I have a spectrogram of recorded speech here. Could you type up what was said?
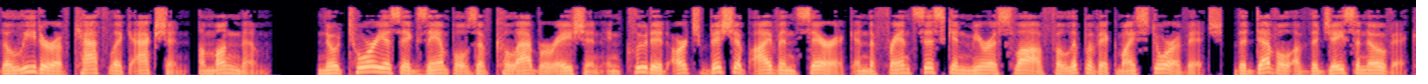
the leader of Catholic Action, among them. Notorious examples of collaboration included Archbishop Ivan Šarić and the Franciscan Miroslav Filipovic Majstorovic, the devil of the Jasenovac.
